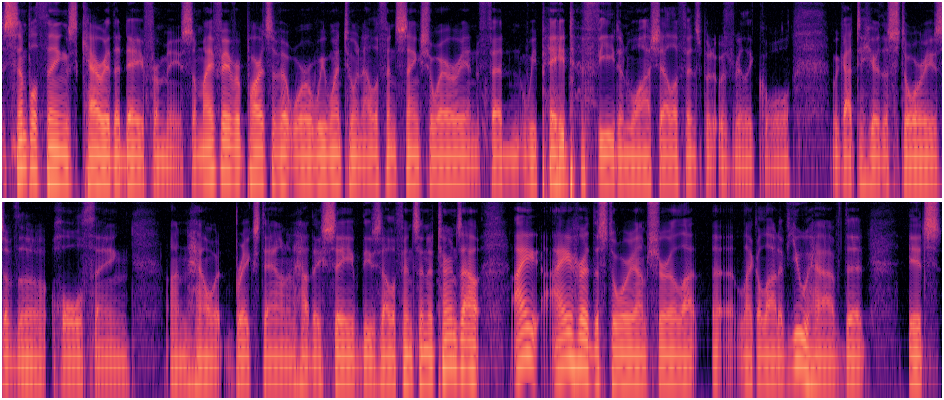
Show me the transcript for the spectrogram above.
simple things carry the day for me. So my favorite parts of it were we went to an elephant sanctuary and fed we paid to feed and wash elephants but it was really cool. We got to hear the stories of the whole thing on how it breaks down and how they save these elephants. And it turns out I I heard the story I'm sure a lot uh, like a lot of you have that it's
